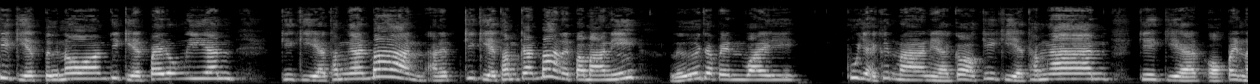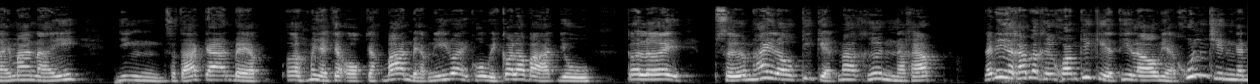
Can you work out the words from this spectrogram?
ขี้เกียจตื่นนอนขี้เกียจไปโรงเรียนขี้เกียจทำงานบ้านอะไรขี้เกียจทำการบ้านอะไรประมาณนี้ หรือจะเป็นวัยผู้ใหญ่ขึ้นมาเนี่ยก็ขี้เกียจทำงานขี้เกียจออกไปไหนมาไหน ยิ่งสถานการณ์แบบเออไม่อยากจะออกจากบ้านแบบนี้ด้วยโควิดก็ระบาดอยู่ ก็เลยเสริมให้เราขี้เกียจมากขึ้นนะครับ และนี่นะครับก็คือความขี้เกียจที่เราเนี่ยคุ้นชินกัน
